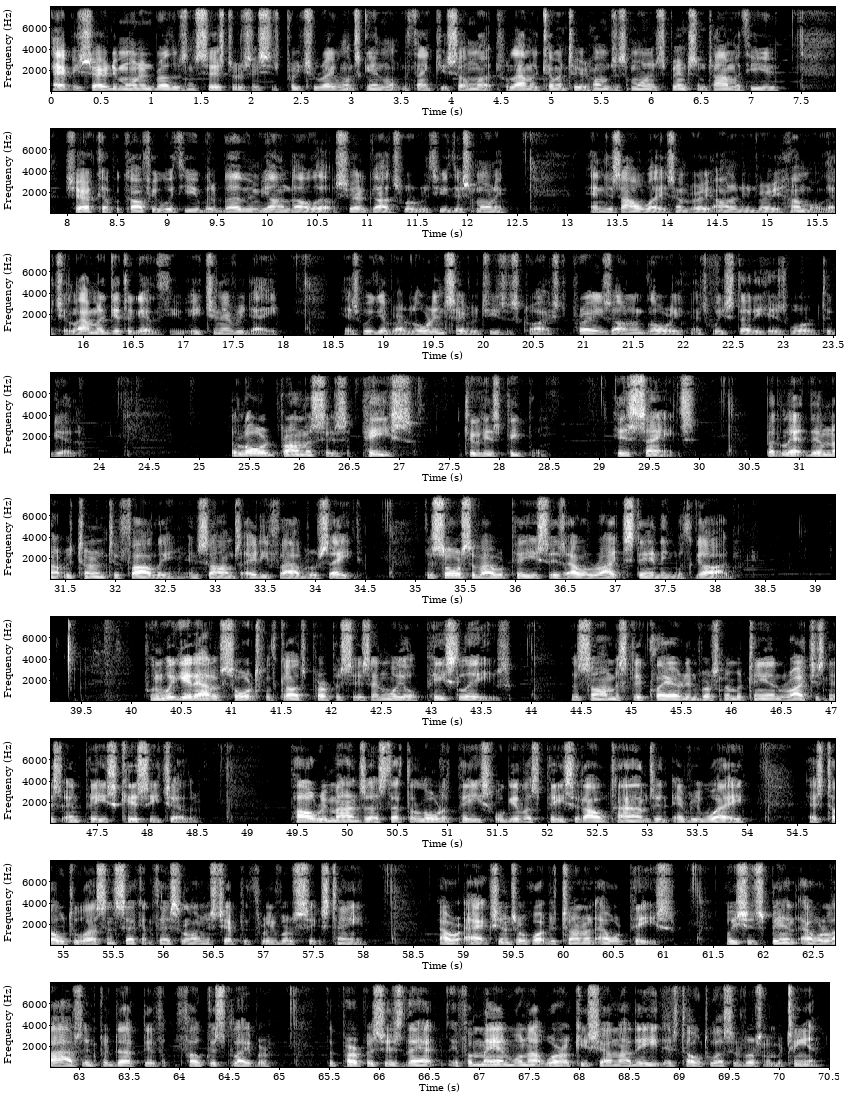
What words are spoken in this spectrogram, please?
Happy Saturday morning, brothers and sisters. This is Preacher Ray once again wanting to thank you so much for allowing me to come into your homes this morning, spend some time with you, share a cup of coffee with you, but above and beyond all else, share God's Word with you this morning. And as always, I'm very honored and very humble that you allow me to get together with you each and every day as we give our Lord and Savior Jesus Christ praise, honor, and glory as we study His Word together. The Lord promises peace to His people his saints, but let them not return to folly in Psalms 85, verse 8. The source of our peace is our right standing with God. When we get out of sorts with God's purposes and will, peace leaves. The psalmist declared in verse number 10 righteousness and peace kiss each other. Paul reminds us that the Lord of peace will give us peace at all times in every way, as told to us in 2 Thessalonians chapter 3 verse 16. Our actions are what determine our peace. We should spend our lives in productive, focused labor. The purpose is that if a man will not work, he shall not eat, as told to us in verse number 10.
